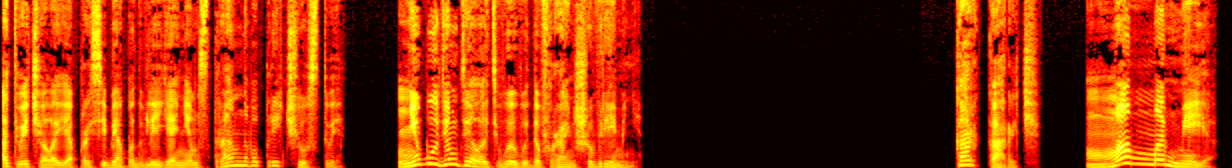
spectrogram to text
отвечала я про себя под влиянием странного предчувствия. Не будем делать выводов раньше времени. Каркарыч. Мамма Мия.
